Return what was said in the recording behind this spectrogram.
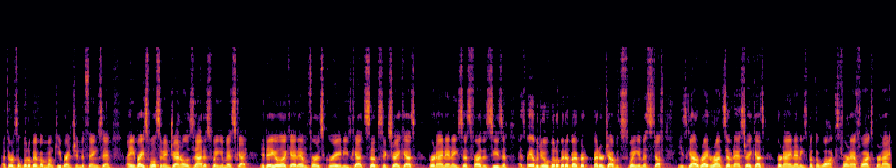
that throws a little bit of a monkey wrench into things. And I mean, Bryce Wilson in general is not a swing and miss guy. You take a look at him for his career, and he's got sub six strikeouts per nine innings thus far this season. Has been able to do a little bit of a better job with swing and miss stuff. He's got right around seven and a half strikeouts per nine innings, but the walks, four and a half walks per nine,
